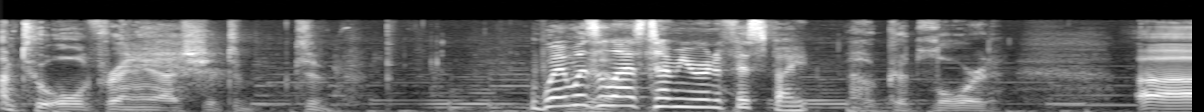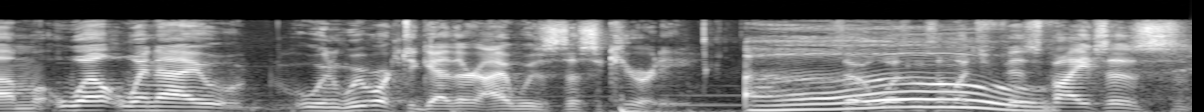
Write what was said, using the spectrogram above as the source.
I'm too old for any of that shit to, to When was the last time you were in a fist fight? oh, good lord. Um, well, when I, when we worked together, I was the security. Oh. So it wasn't so much fist fights as,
